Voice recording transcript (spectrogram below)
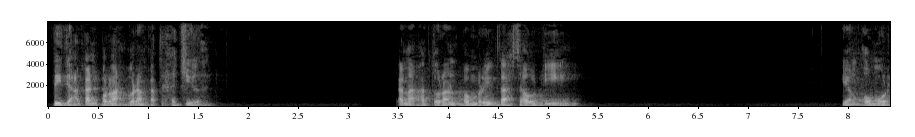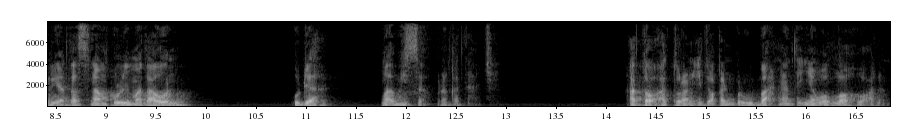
tidak akan pernah berangkat haji lagi. Karena aturan pemerintah Saudi yang umur di atas 65 tahun udah nggak bisa berangkat haji atau aturan itu akan berubah nantinya wallahu alam.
